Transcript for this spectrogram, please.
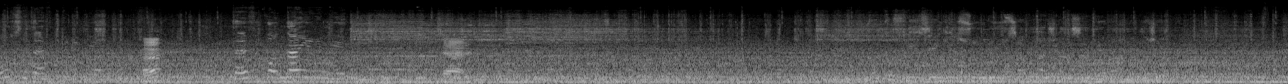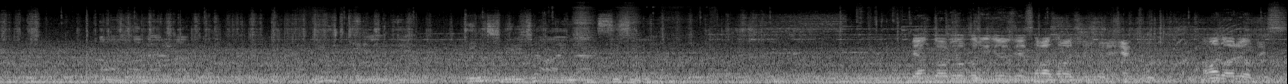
Olsa trafik yürümüyor. Ha? Trafik ondan yürümüyor. Yani. Verici ağıyla sizinle. Bir doğru yolda gidiyoruz diye sabah sabah şaşıracaktım. Ama doğru yoldayız.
